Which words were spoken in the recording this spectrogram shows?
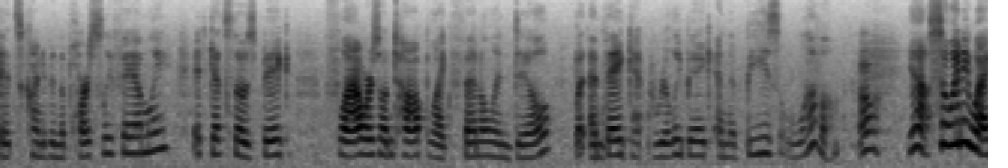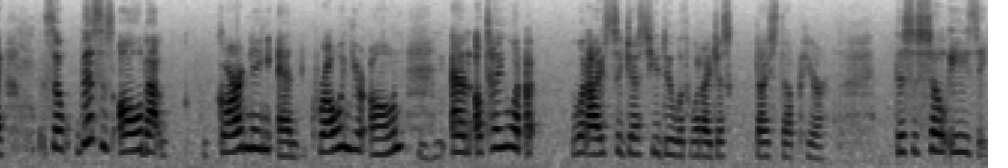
it's kind of in the parsley family. It gets those big flowers on top like fennel and dill, but and they get really big, and the bees love them. Oh, Yeah. So anyway, so this is all about gardening and growing your own. Mhm. And I'll tell you what I- what I suggest you do with what I just diced up here. This is so easy.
